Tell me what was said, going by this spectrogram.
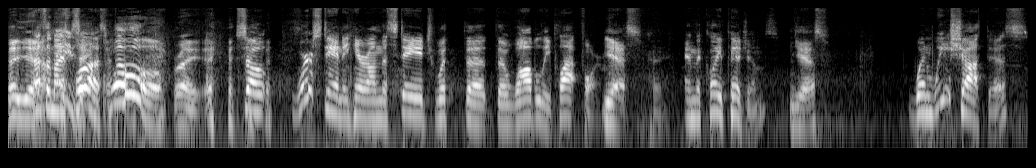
Yeah. That's a nice Amazing. plus. Whoa. right. so we're standing here on the stage with the the wobbly platform Yes. Okay. and the clay pigeons. Yes. When we shot this,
